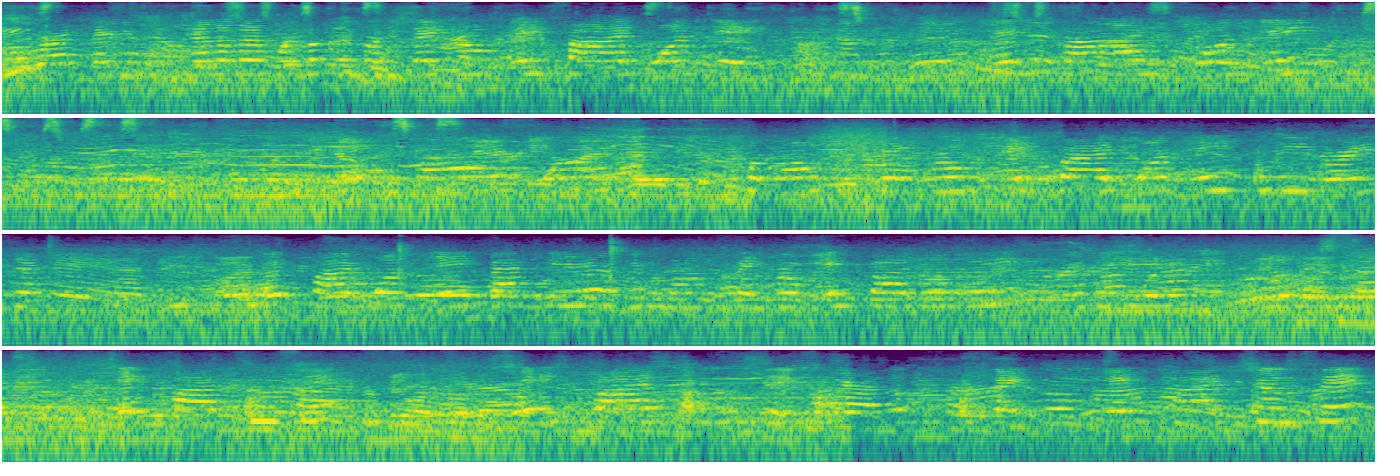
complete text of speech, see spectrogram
All right, ladies and gentlemen, we're looking for stateroom 8518. 8518. 8518. If you belong to stateroom 8518, please raise your hand. 8518 back here. If you belong to stateroom 8518, raise your hand. 8526. 8526. We are looking for stateroom 8526.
